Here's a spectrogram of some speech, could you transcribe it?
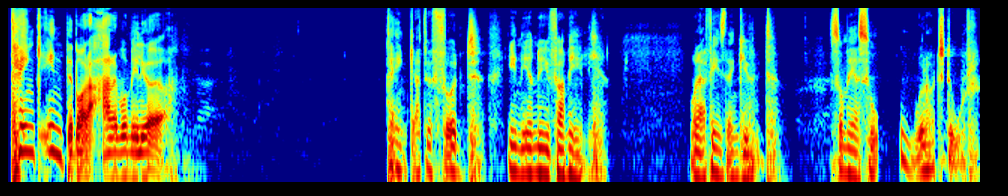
Tänk inte bara arv och miljö. Tänk att du är född in i en ny familj. Och där finns det en Gud som är så oerhört stor.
